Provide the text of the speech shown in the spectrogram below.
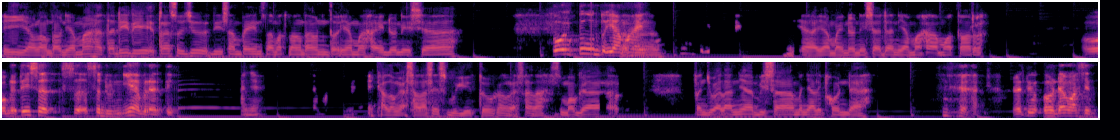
Iya, ulang tahun Yamaha. Tadi di Trans 7 disampaikan selamat ulang tahun untuk Yamaha Indonesia. oh itu untuk Yamaha Eh, ya, Yamaha Indonesia dan Yamaha Motor. oh berarti se- se- sedunia berarti hanya Eh, kalau nggak salah sih begitu, kalau nggak salah. Semoga penjualannya bisa menyalip Honda. berarti Honda masih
